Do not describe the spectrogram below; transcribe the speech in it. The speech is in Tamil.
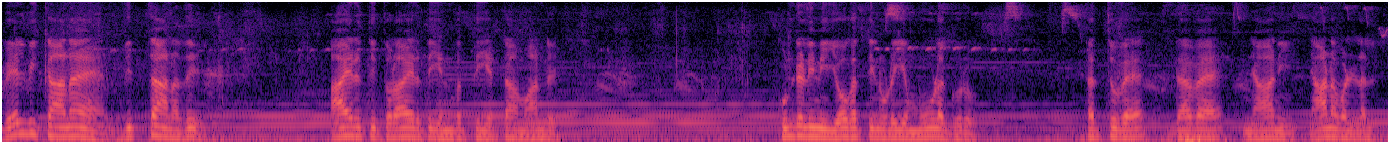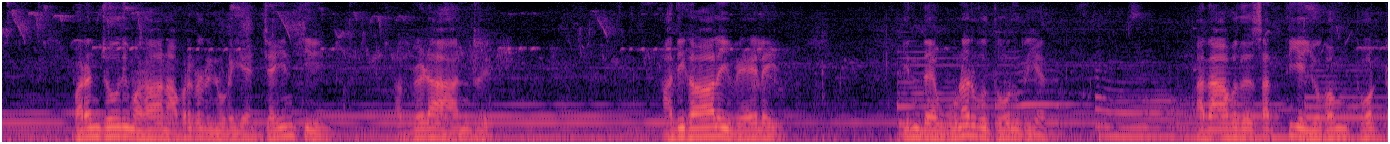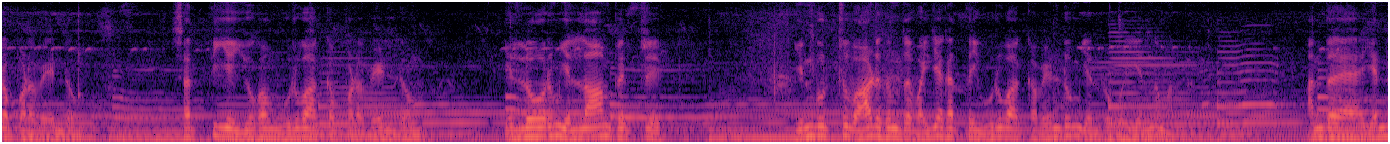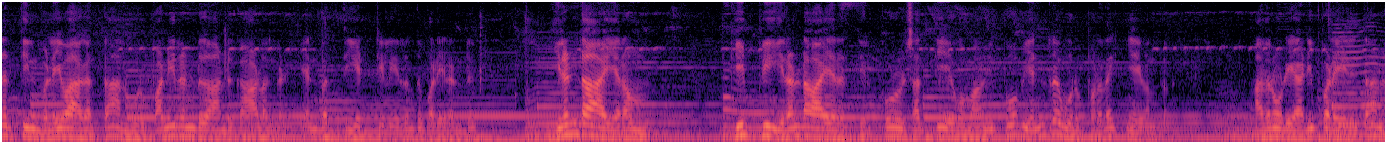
வேள்விக்கான வித்தானது ஆயிரத்தி தொள்ளாயிரத்தி எண்பத்தி எட்டாம் ஆண்டு குண்டலினி யோகத்தினுடைய மூல குரு தத்துவ தவ ஞானி ஞானவள்ளல் பரஞ்சோதி மகான் அவர்களினுடைய ஜெயந்தி அவ்விழா அன்று அதிகாலை வேலை இந்த உணர்வு தோன்றியது. அதாவது சத்திய யுகம் தோற்றப்பட வேண்டும். சத்திய யுகம் உருவாக்கப்பட வேண்டும். எல்லோரும் எல்லாம் பெற்று இன்புற்று வாடுகின்ற வையகத்தை உருவாக்க வேண்டும் என்ற ஒரு எண்ணம் வந்தது அந்த எண்ணத்தின் விளைவாகத்தான் ஒரு பனிரெண்டு ஆண்டு காலங்கள் எண்பத்தி எட்டில் இருந்து பனிரெண்டு இரண்டாயிரம் கிபி இரண்டாயிரத்திற்குள் சத்தியயுகம் அமைப்போம் என்ற ஒரு பிரதிஜை வந்தது. அதனுடைய அடிப்படையில் தான்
